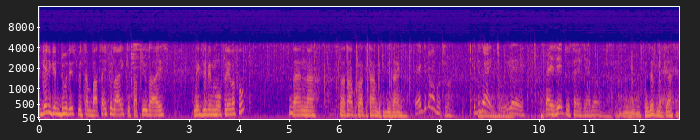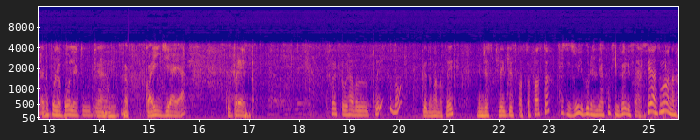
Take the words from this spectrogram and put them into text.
again, you can do this with some butter if you like. It's up to you guys. Makes it even more flavorful. Then, uh, tunataka kutoa kitambi kidesign. Eh, kidogo tu. Kidesign tu. Ile size yetu size ya noma. Mm, so just with kiasi tu tu. pole pole tu. tu- Yeah. sa- Kwa hii njia ya kupress. So, so we have a little plate as well. Good, another plate. You can just plate this faster, faster. This is really good and they're cooking very fast. Yes, Mona.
